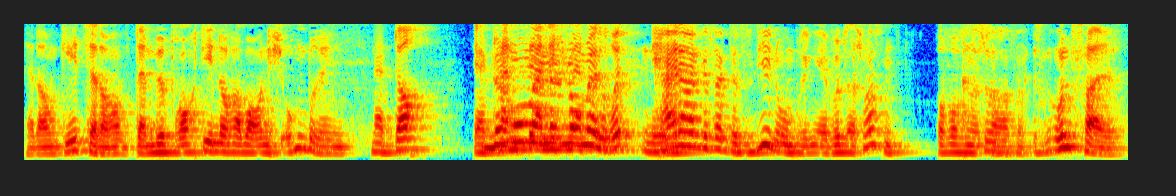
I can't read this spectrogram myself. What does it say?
Ja, darum geht's ja. Darum, dann braucht ihr ihn doch aber auch nicht umbringen. Na doch, er kann es ja Moment, nicht mehr Moment. zurücknehmen. Keiner hat gesagt, dass wir ihn umbringen. Er wird erschossen. Auf offener Straße. Ist ein Unfall.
